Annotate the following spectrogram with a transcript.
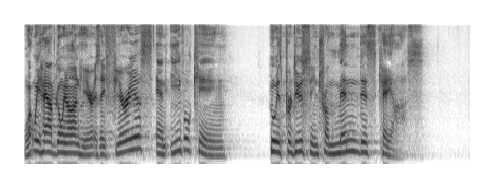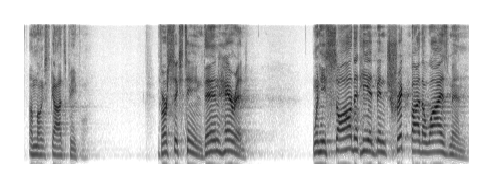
What we have going on here is a furious and evil king who is producing tremendous chaos amongst God's people. Verse 16 Then Herod, when he saw that he had been tricked by the wise men,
